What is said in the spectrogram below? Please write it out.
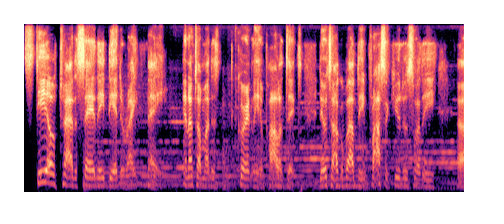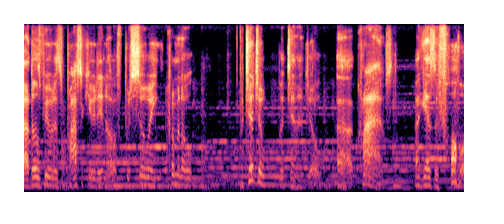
still try to say they did the right thing? And I'm talking about this currently in politics. They were talking about the prosecutors for the uh, those people that's prosecuting or pursuing criminal potential potential uh, crimes against the former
